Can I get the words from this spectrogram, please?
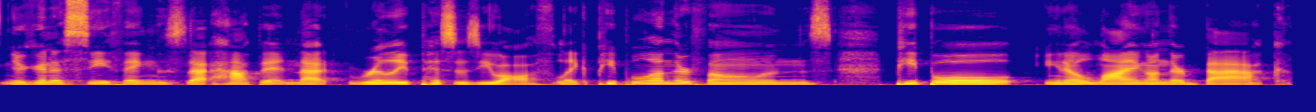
you're going to see things that happen that really pisses you off, like people on their phones, people, you know, lying on their back,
